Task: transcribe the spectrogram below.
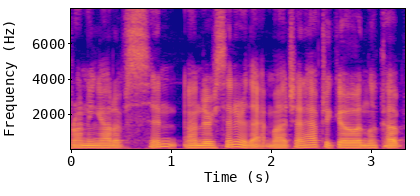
running out of cent- under center that much. I'd have to go and look up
